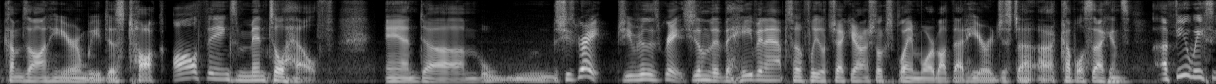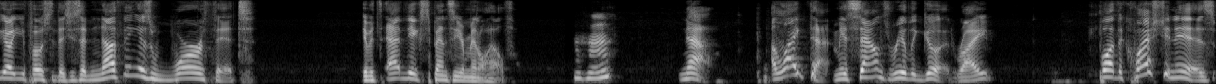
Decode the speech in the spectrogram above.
comes on here and we just talk all things mental health. And um, she's great. She really is great. She's on the, the Haven app, so hopefully you'll check it out. And she'll explain more about that here in just a, a couple of seconds. A few weeks ago, you posted this. You said, Nothing is worth it if it's at the expense of your mental health. Mm-hmm. Now, I like that. I mean, it sounds really good, right? But the question is,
